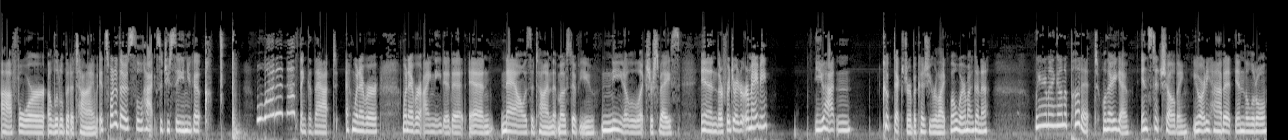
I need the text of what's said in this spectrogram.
uh, for a little bit of time. It's one of those little hacks that you see and you go, "Ah, well, why didn't I think of that whenever, whenever I needed it? And now is the time that most of you need a little extra space in the refrigerator, or maybe you hadn't cooked extra because you were like, well, where am I gonna, where am I gonna put it? Well, there you go. Instant shelving. You already have it in the little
